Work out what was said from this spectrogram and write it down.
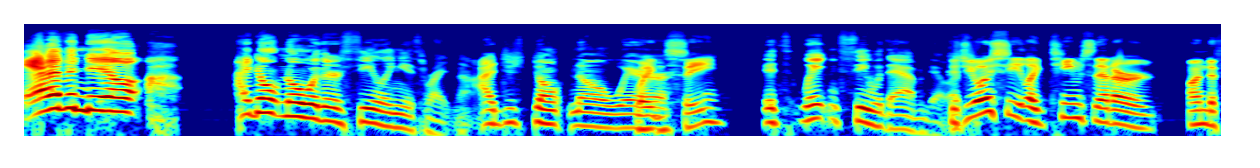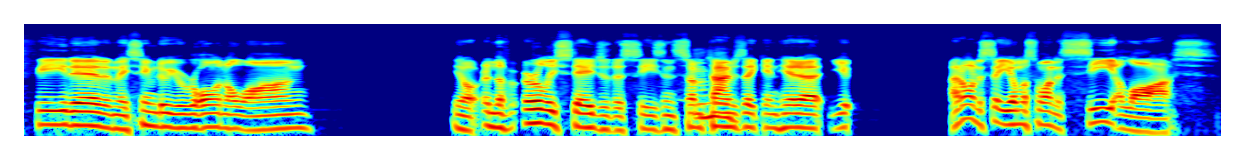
Avondale, I don't know where their ceiling is right now. I just don't know where. Wait and see. It's wait and see with Avondale. Because you always see like teams that are undefeated and they seem to be rolling along. You know, in the early stage of the season, Mm-hmm. sometimes they can hit a. You, I don't want to say you almost want to see a loss,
